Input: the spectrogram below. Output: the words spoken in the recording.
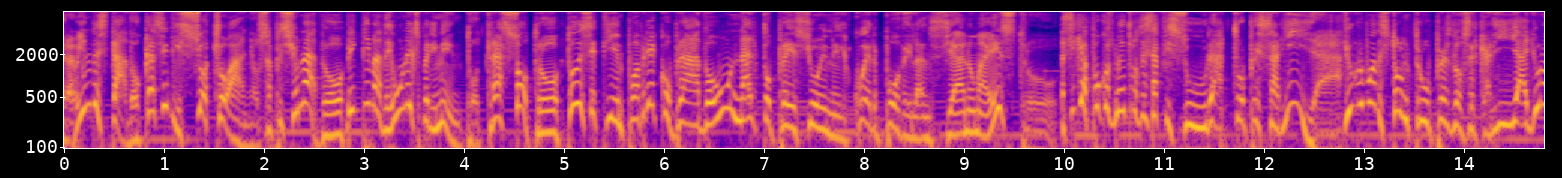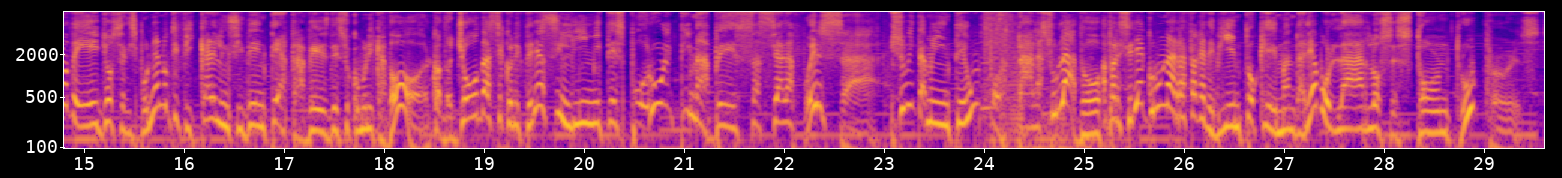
Pero habiendo estado casi 18 años aprisionado, víctima de un experimento tras otro, todo ese tiempo habría cobrado un alto precio en el cuerpo del anciano maestro. Así que a pocos metros de esa fisura tropezaría, y un grupo de Stormtroopers lo cercaría y uno de ellos se disponía a notificar el incidente a través de su comunicador, cuando Yoda se conectaría sin límites por última vez hacia la fuerza. Y súbitamente un portal a su lado aparecería con una ráfaga de viento que mandaría a volar los Stormtroopers.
